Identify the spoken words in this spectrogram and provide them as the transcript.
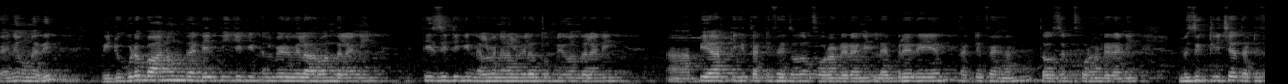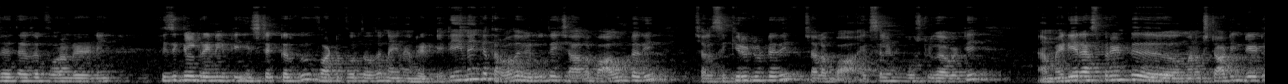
పైనే ఉన్నది. వీటికి కూడా బాగానే ఉందండి. పీజీటీ నలభై ఏడు వేల ఆరు వందలని టీజీటీకి నలభై నాలుగు వేల తొమ్మిది వందలని పిఆర్టీకి thirty five thousand four hundred అని librarian thirty five thousand four hundred అని music teacher thirty five thousand four hundred అని ఫిజికల్ ట్రైనింగ్ ఇన్స్ట్రక్టర్కు forty four thousand nine hundred. ఎటైనా ఇంకా తర్వాత పెరుగుతాయి. చాలా బాగుంటుంది. చాలా సెక్యూరిటీ ఉంటుంది. చాలా బా ఎక్సలెంట్ పోస్టులు కాబట్టి మై డియర్ ఆస్పిరెంట్ మనకు స్టార్టింగ్ డేట్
